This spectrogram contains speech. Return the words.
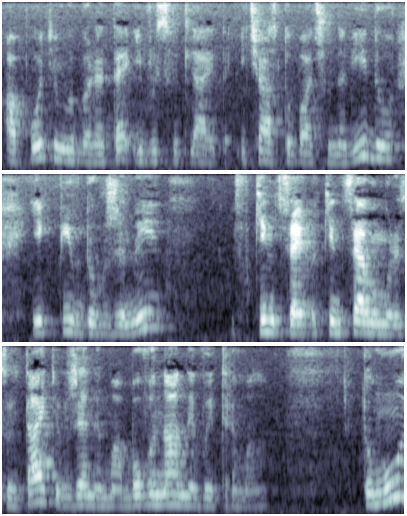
а потім ви берете і висвітляєте. І часто бачу на відео, як півдовжини в, кінце, в кінцевому результаті вже нема, бо вона не витримала. Тому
